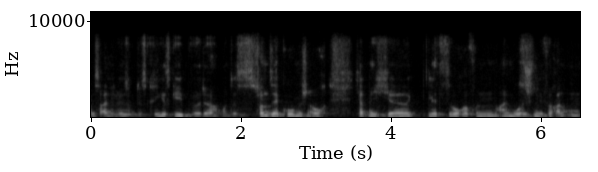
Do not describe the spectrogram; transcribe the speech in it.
es eine Lösung des Krieges geben würde. Und es ist schon sehr komisch auch. Ich habe mich äh, letzte Woche von einem russischen Lieferanten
